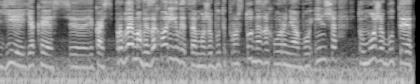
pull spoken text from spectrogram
є якесь, якась проблема, ви захворіли, це може бути простудне захворювання або інше, то може бути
